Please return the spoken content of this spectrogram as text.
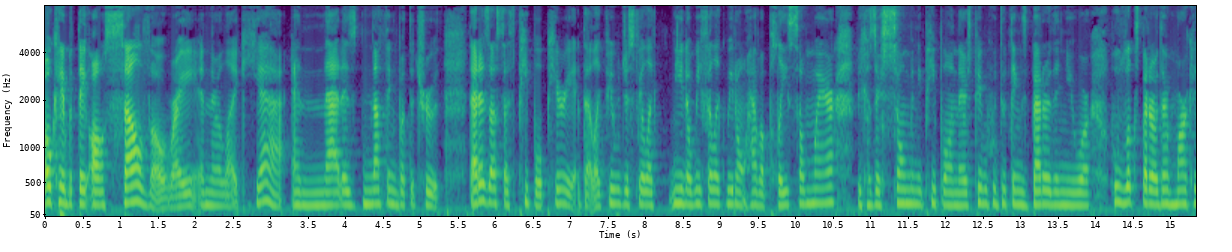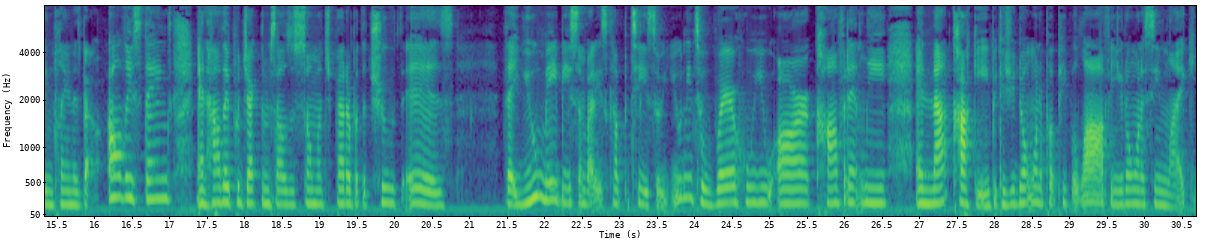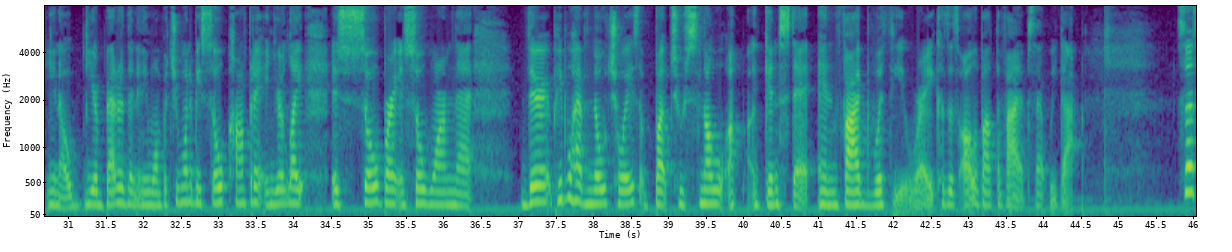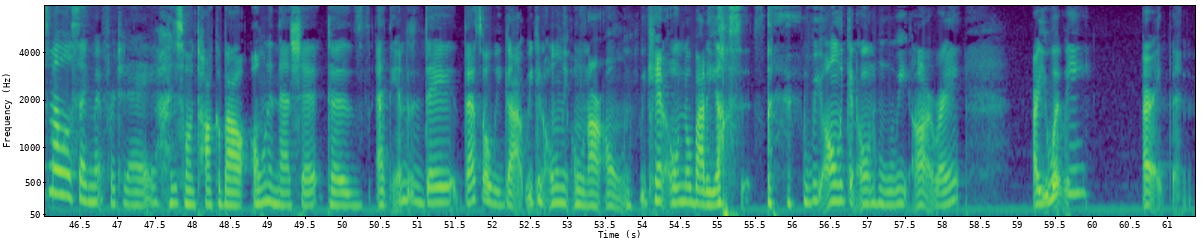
okay, but they all sell though, right? And they're like, yeah. And that is nothing but the truth. That is us as people, period. That like people just feel like, you know, we feel like we don't have a place somewhere because there's so many people and there's people who do things better than you or who looks better or their marketing plan is better. All these things and how they project themselves is so much better. But the truth is, that you may be somebody's cup of tea. So you need to wear who you are confidently and not cocky because you don't want to put people off and you don't want to seem like, you know, you're better than anyone, but you want to be so confident and your light is so bright and so warm that there people have no choice but to snuggle up against it and vibe with you, right? Cuz it's all about the vibes that we got. So that's my little segment for today. I just want to talk about owning that shit because at the end of the day, that's all we got. We can only own our own. We can't own nobody else's. we only can own who we are, right? Are you with me? All right, then.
